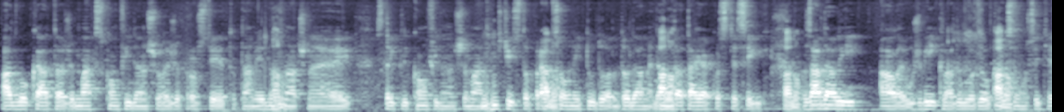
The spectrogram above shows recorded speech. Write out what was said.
advokáta, že max confidential, že proste je to tam jednoznačné, ano. hej, strictly confidential, máte mm-hmm. čisto pracovný, ano. tu dodáme dáta, ano. tak ako ste si ich ano. zadali, ale už výklad úvodzov, si musíte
